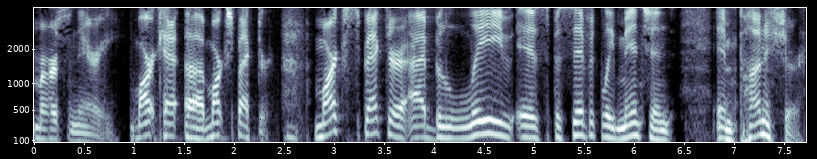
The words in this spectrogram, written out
mercenary? Mark uh, Mark Spector. Mark Spector, I believe, is specifically mentioned in Punisher.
